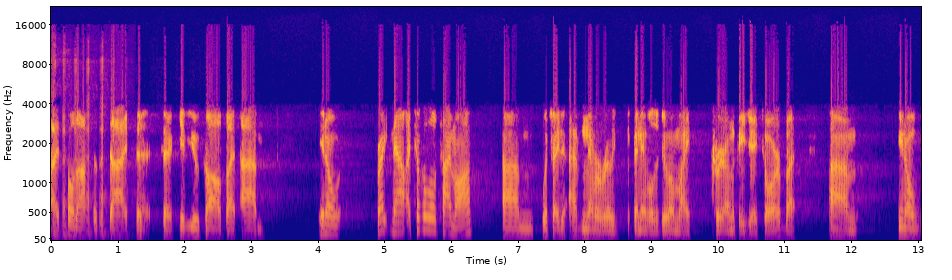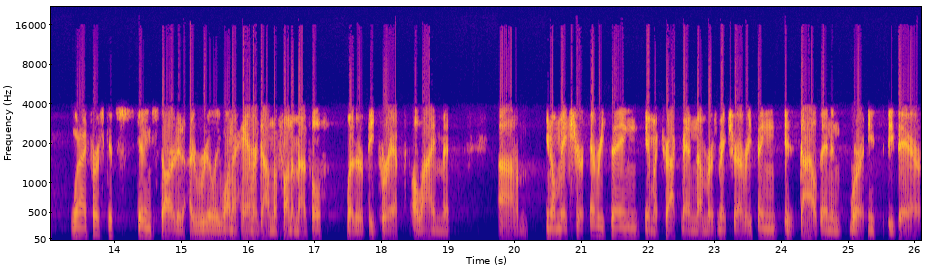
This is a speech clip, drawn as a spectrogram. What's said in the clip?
I pulled off to the side to, to give you a call, but um, you know, right now I took a little time off um, which I have never really been able to do in my career on the PGA Tour. But um, you know, when I first get getting started, I really want to hammer down the fundamentals, whether it be grip, alignment. Um, you know, make sure everything, you know, my TrackMan numbers, make sure everything is dialed in and where it needs to be there.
